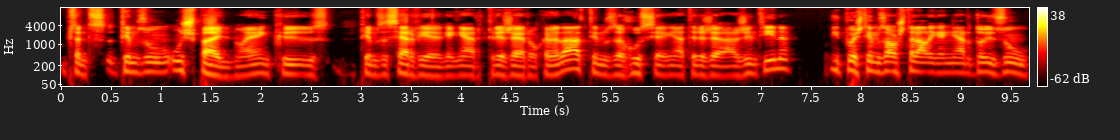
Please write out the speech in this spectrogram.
Portanto, temos um, um espelho, não é? Em que temos a Sérvia a ganhar 3-0 ao Canadá, temos a Rússia a ganhar 3-0 à Argentina e depois temos a Austrália a ganhar 2-1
